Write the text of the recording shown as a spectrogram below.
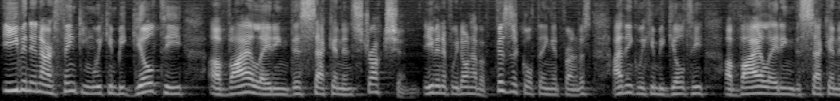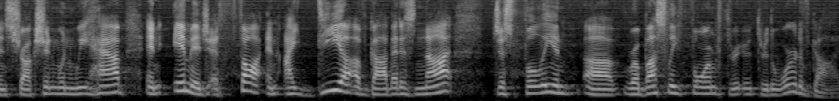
even in our thinking, we can be guilty of violating this second instruction. Even if we don't have a physical thing in front of us, I think we can be guilty of violating the second instruction when we have an image, a thought, an idea of God that is not just fully and uh, robustly formed through, through the Word of God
